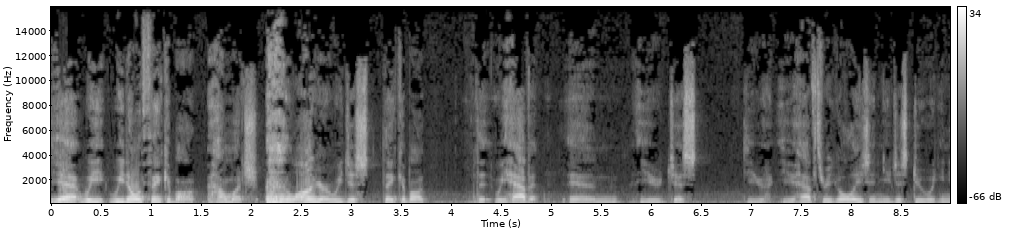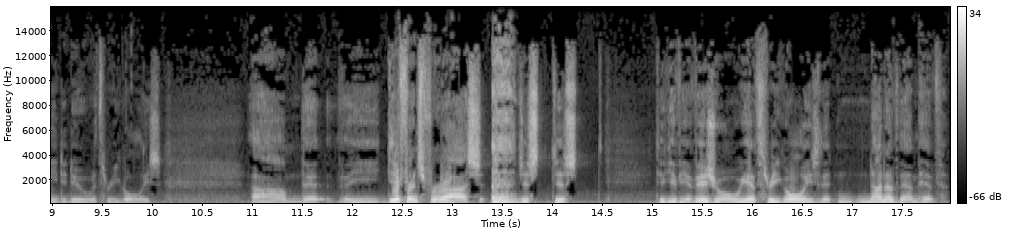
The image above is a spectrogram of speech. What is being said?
Yeah, we, we don't think about how much longer. We just think about that we have it, and you just you you have three goalies, and you just do what you need to do with three goalies. Um, the the difference for us, just just to give you a visual, we have three goalies that none of them have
